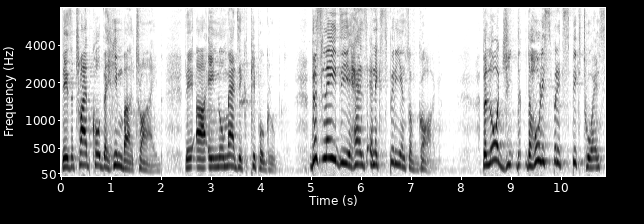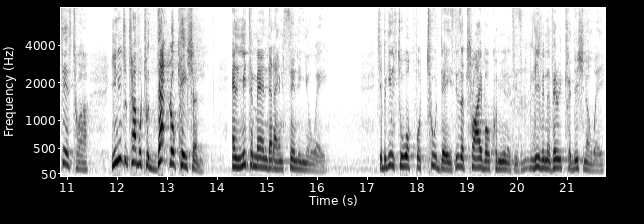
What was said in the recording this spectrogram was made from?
There's a tribe called the Himba tribe. They are a nomadic people group. This lady has an experience of God. The Lord, the Holy Spirit speaks to her and says to her, You need to travel to that location and meet a man that I am sending your way. She begins to walk for two days. These are tribal communities, live in a very traditional way.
